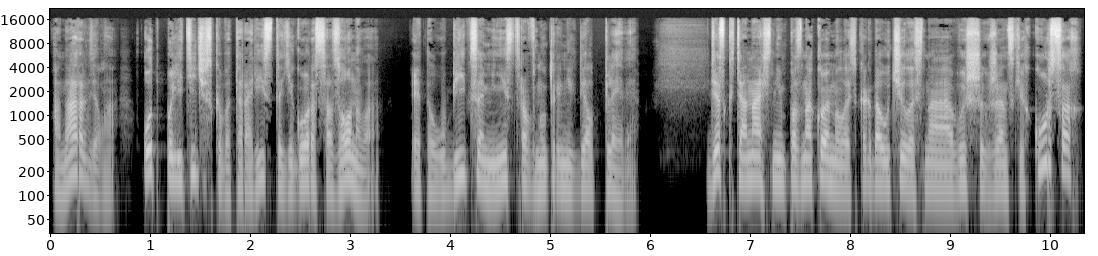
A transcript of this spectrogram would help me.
она родила от политического террориста Егора Сазонова. Это убийца министра внутренних дел Плеве. Дескать, она с ним познакомилась, когда училась на высших женских курсах.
